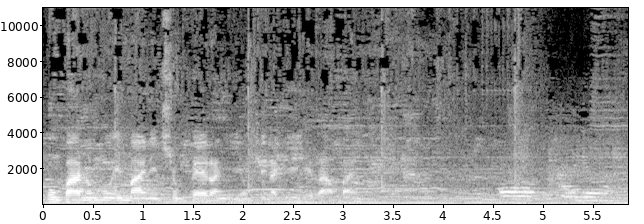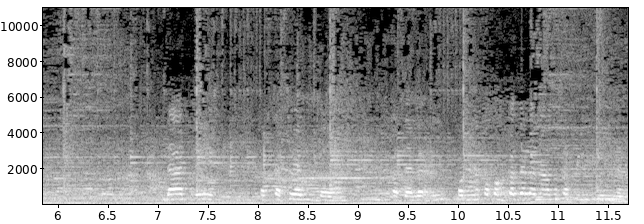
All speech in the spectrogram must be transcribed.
Kung paano mo i-manage yung perang iyong pinaghihirapan. O, yun. Dati, pagkasweldo, padala, pag nakapagpadala na ako sa Pilipinas,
